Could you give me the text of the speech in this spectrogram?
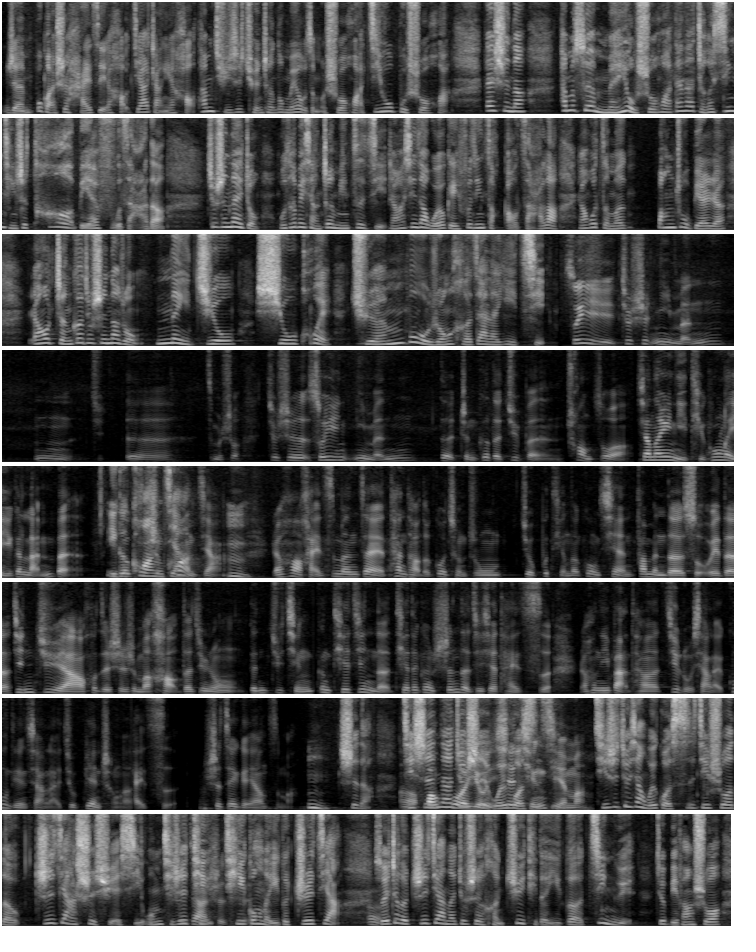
人，不管是孩子也好，家长也好，他们其实全程都没有怎么说话，几乎不说话。但是呢，他们虽然没有说话，但他整个心情是特别复杂的，就是那种我特别想证明自己，然后现在我又给父亲搞搞砸了，然后我怎么？帮助别人，然后整个就是那种内疚、羞愧，全部融合在了一起。所以就是你们，嗯，呃，怎么说？就是所以你们的整个的剧本创作，相当于你提供了一个蓝本。一个框架，框架，嗯，然后孩子们在探讨的过程中，就不停的贡献他们的所谓的金句啊，或者是什么好的这种跟剧情更贴近的、贴得更深的这些台词，然后你把它记录下来、固定下来，就变成了台词，是这个样子吗？嗯，是的。其实呢，就是维果斯基吗？其实就像维果斯基说的，支架式学习，我们其实提提供了一个支架，所以这个支架呢，就是很具体的一个境遇，就比方说。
